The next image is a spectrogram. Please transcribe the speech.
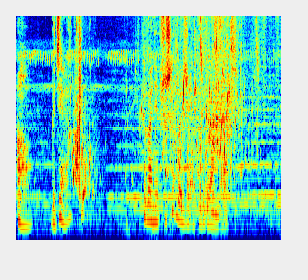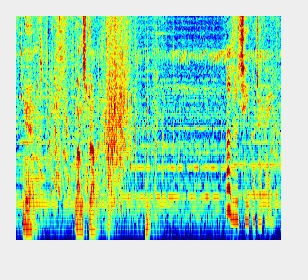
O, gdzie? Chyba nie przyszedłeś, żeby podglądać. Nie. Mam sprawę. Odwróć się i poczekaj.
